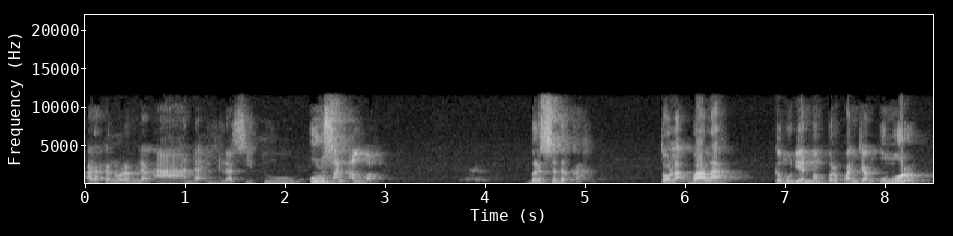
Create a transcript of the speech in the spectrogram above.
Ada kan orang bilang, ah, anda ikhlas itu urusan Allah. Bersedekah. Tolak bala, kemudian memperpanjang umur.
